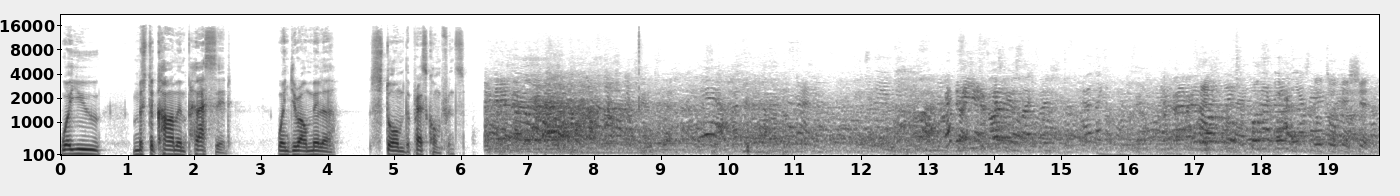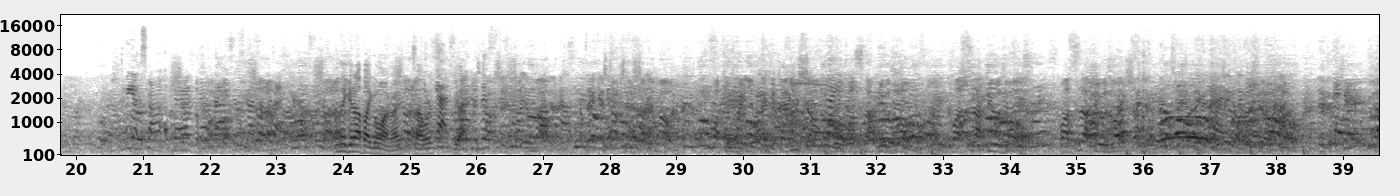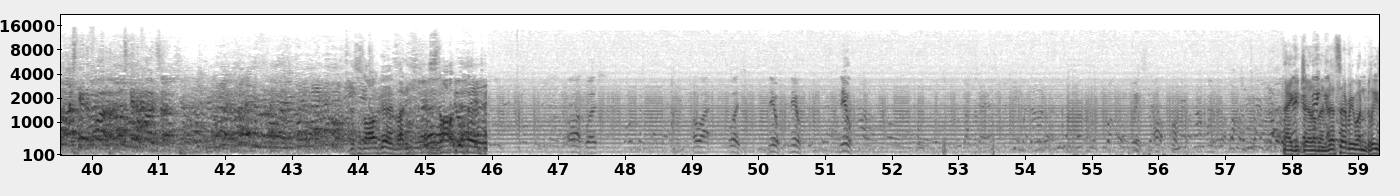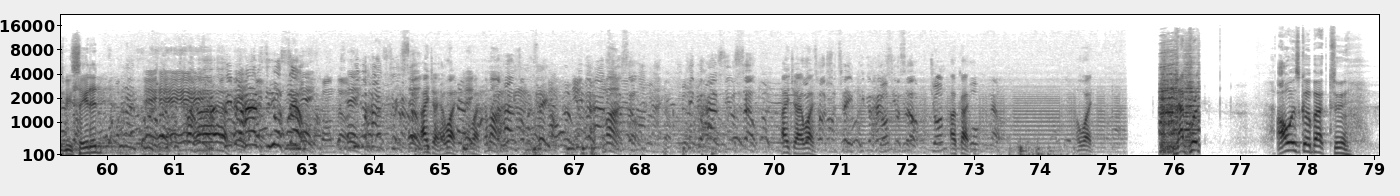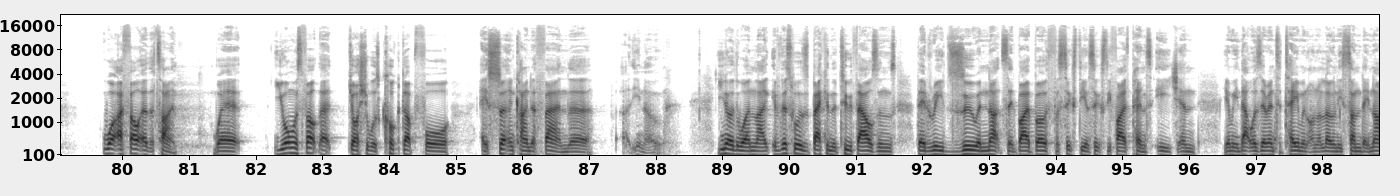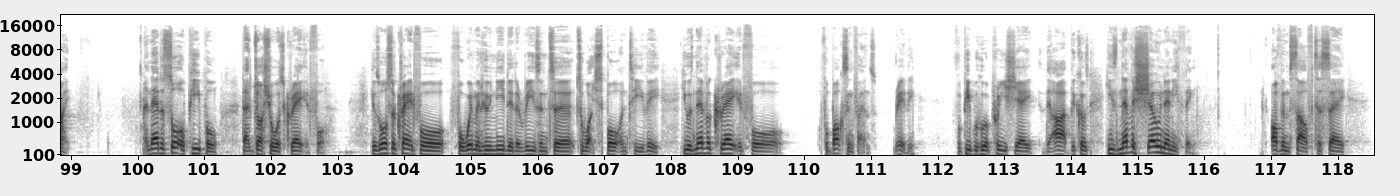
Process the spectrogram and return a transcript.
Were you Mr. Calm and Placid when Jarrell Miller stormed the press conference. When they get up, I go on, right? Does that work? Yeah. Yeah. This is all good, buddy. This is all good. Alright, boys. Alright, boys. Neil, Neil, Neil. Thank you, gentlemen. Let's everyone please be seated. Keep your hands to yourself. Keep your hands to yourself. AJ, away, away. Come on. Hands on the table. Keep your hands Come on. to yourself. Keep your hands to yourself. AJ, away. Touch the table. Keep your hands to yourself. John. Okay. Away. I always go back to what I felt at the time, where you almost felt that Joshua was cooked up for a certain kind of fan. The, uh, you know, you know the one like if this was back in the two thousands, they'd read Zoo and Nuts. They'd buy both for sixty and sixty five pence each, and I mean that was their entertainment on a lonely Sunday night. And they're the sort of people that Joshua was created for. He was also created for for women who needed a reason to to watch sport on TV. He was never created for for boxing fans, really for people who appreciate the art because he's never shown anything of himself to say,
